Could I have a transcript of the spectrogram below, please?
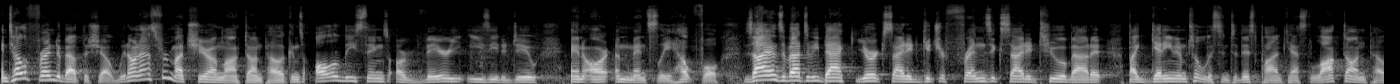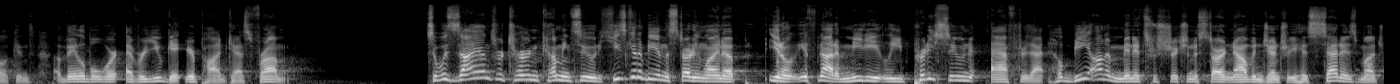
And tell a friend about the show. We don't ask for much here on Locked On Pelicans. All of these things are very easy to do and are immensely helpful. Zion's about to be back. You're excited. Get your friends excited too about it by getting them to listen to this podcast, Locked On Pelicans, available wherever you get your podcast from. So with Zion's return coming soon, he's going to be in the starting lineup, you know, if not immediately, pretty soon after that. He'll be on a minutes restriction to start, and Alvin Gentry has said as much,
